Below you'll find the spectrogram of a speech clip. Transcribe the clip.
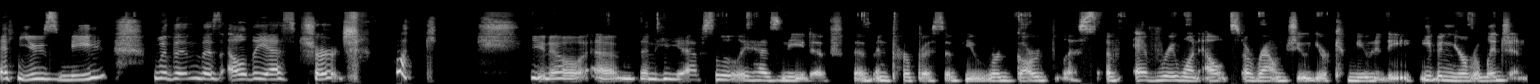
and use me within this LDS church, like, you know, um, then he absolutely has need of, of and purpose of you, regardless of everyone else around you, your community, even your religion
